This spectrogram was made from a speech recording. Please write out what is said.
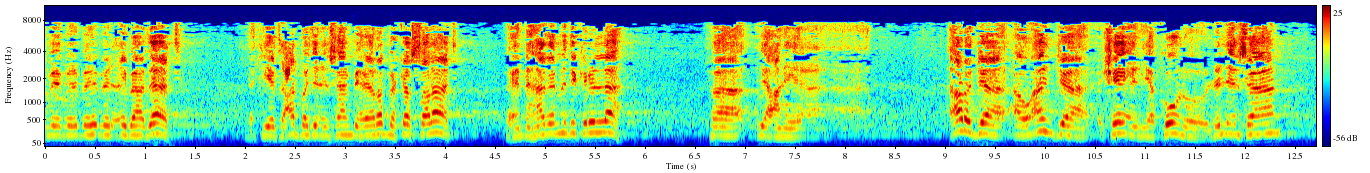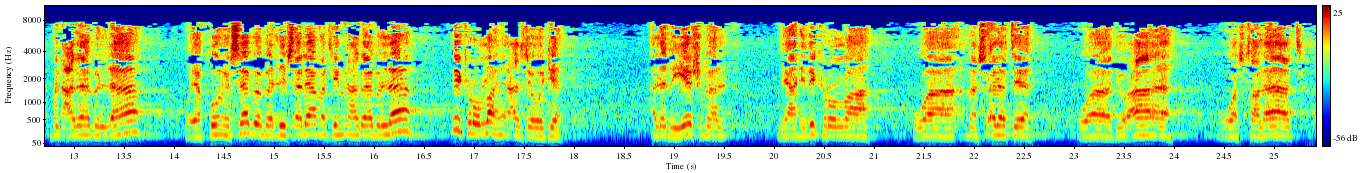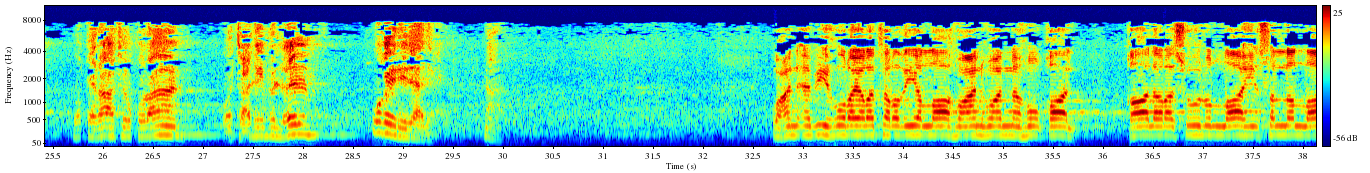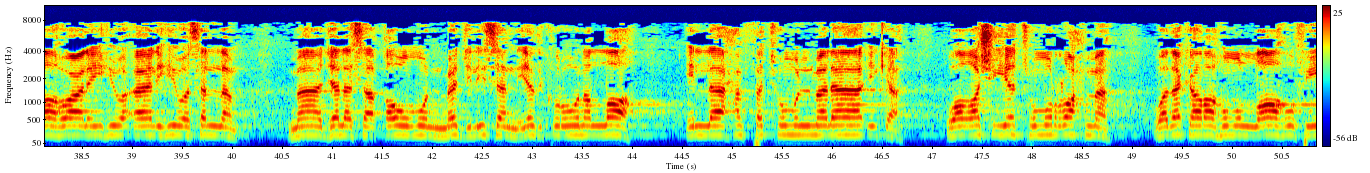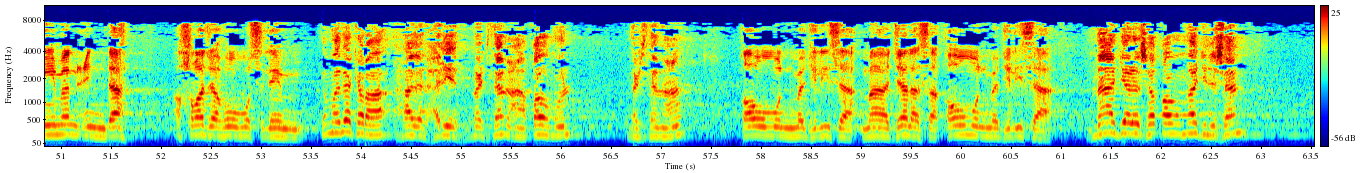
بالعبادات التي يتعبد الإنسان بها ربه كالصلاة فإن هذا من ذكر الله. فيعني أرجى أو أنجى شيء يكون للإنسان من عذاب الله ويكون سببا لسلامته من عذاب الله ذكر الله عز وجل الذي يشمل يعني ذكر الله ومسألته ودعائه والصلاة وقراءة القرآن وتعليم العلم وغير ذلك. نعم. وعن أبي هريرة رضي الله عنه أنه قال قال رسول الله صلى الله عليه وآله وسلم ما جلس قوم مجلسا يذكرون الله إلا حفتهم الملائكة وغشيتهم الرحمة وذكرهم الله في من عنده. أخرجه مسلم. ثم ذكر هذا الحديث ما اجتمع قوم ما اجتمع؟ قوم مجلسا. ما جلس قوم مجلسا. ما جلس قوم مجلسا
